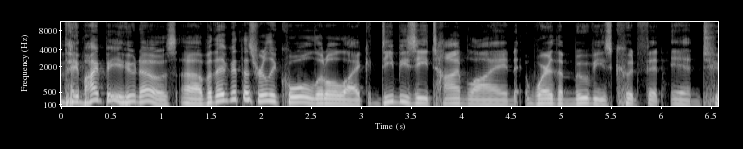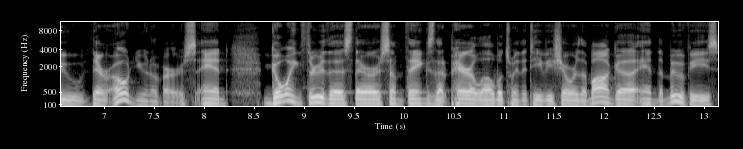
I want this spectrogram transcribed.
they might be, who knows? Uh, but they've got this really cool little like DBZ timeline where the movies could fit into their own universe. And going through this, there are some things that parallel between the TV show or the manga and the movies.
